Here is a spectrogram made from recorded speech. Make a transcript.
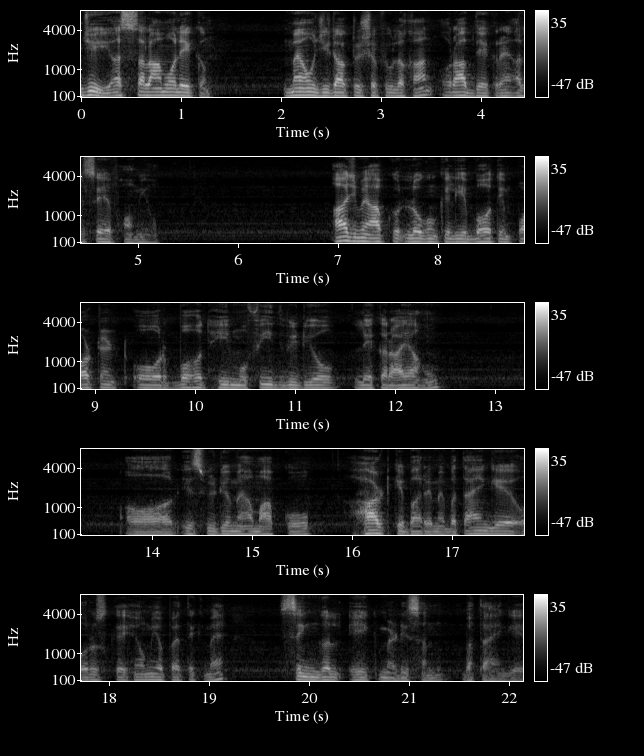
जी अस्सलाम वालेकुम मैं हूँ जी डॉक्टर शफीउल्ला ख़ान और आप देख रहे हैं अलसेफ होमियो। आज मैं आपको लोगों के लिए बहुत इम्पोर्टेंट और बहुत ही मुफीद वीडियो लेकर आया हूँ और इस वीडियो में हम आपको हार्ट के बारे में बताएँगे और उसके होम्योपैथिक में सिंगल एक मेडिसन बताएँगे।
